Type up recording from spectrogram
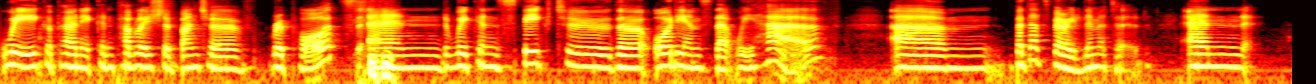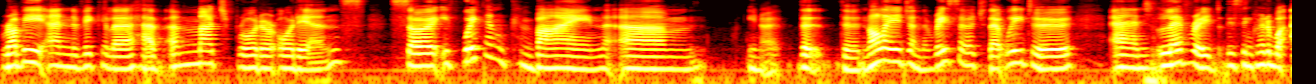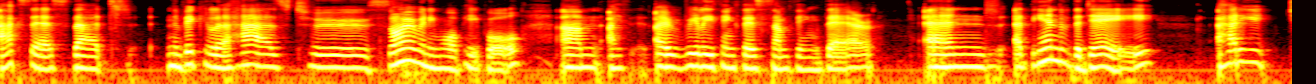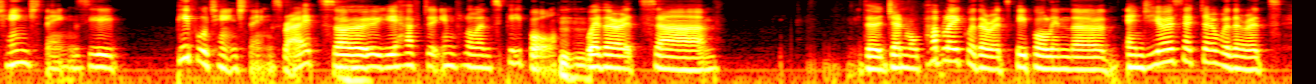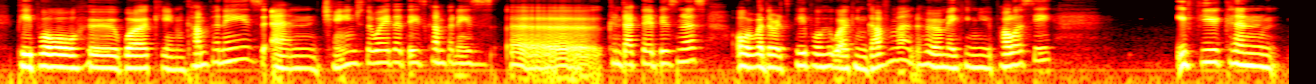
We, Kopernik, can publish a bunch of reports and we can speak to the audience that we have. Um, but that's very limited. And Robi and Navicula have a much broader audience. So if we can combine, um, you know, the the knowledge and the research that we do, and leverage this incredible access that Navicula has to so many more people, um, I I really think there's something there. And at the end of the day, how do you change things? You people change things, right? So you have to influence people, whether it's um, the general public, whether it's people in the NGO sector, whether it's people who work in companies and change the way that these companies uh, conduct their business, or whether it's people who work in government who are making new policy. If you can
